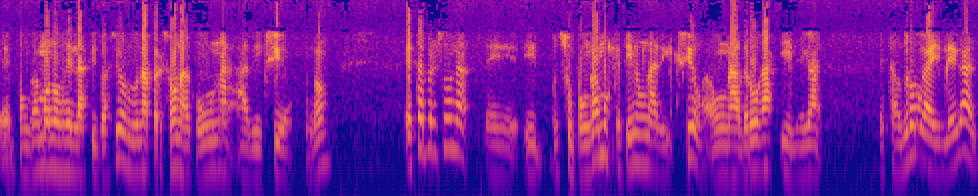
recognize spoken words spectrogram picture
eh, pongámonos en la situación de una persona con una adicción, ¿no? Esta persona, eh, supongamos que tiene una adicción a una droga ilegal. Esta droga ilegal,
